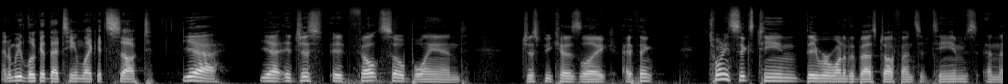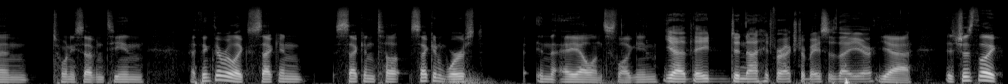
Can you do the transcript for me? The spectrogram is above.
And we look at that team like it sucked. Yeah, yeah. It just it felt so bland, just because like I think 2016 they were one of the best offensive teams, and then 2017 I think they were like second second to, second worst in the AL in slugging. Yeah, they did not hit for extra bases that year. Yeah, it's just like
